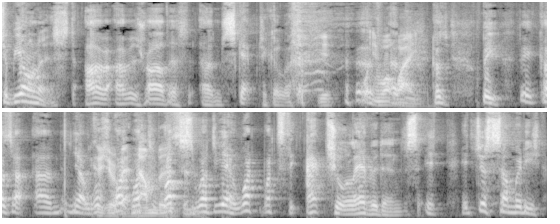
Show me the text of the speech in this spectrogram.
to be honest, I, I was rather um, sceptical. Yeah. In what way? Because because uh, um, you know Because what, you're what, about what- numbers what's what yeah what what's the actual evidence? It, it's just somebody's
